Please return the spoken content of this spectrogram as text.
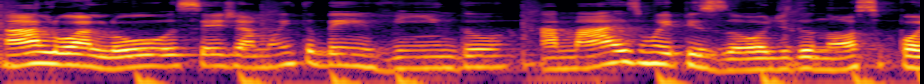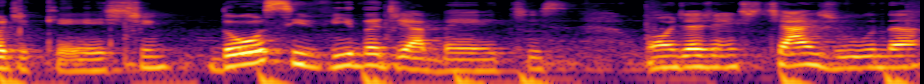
Alô, alô, seja muito bem-vindo a mais um episódio do nosso podcast Doce Vida Diabetes, onde a gente te ajuda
